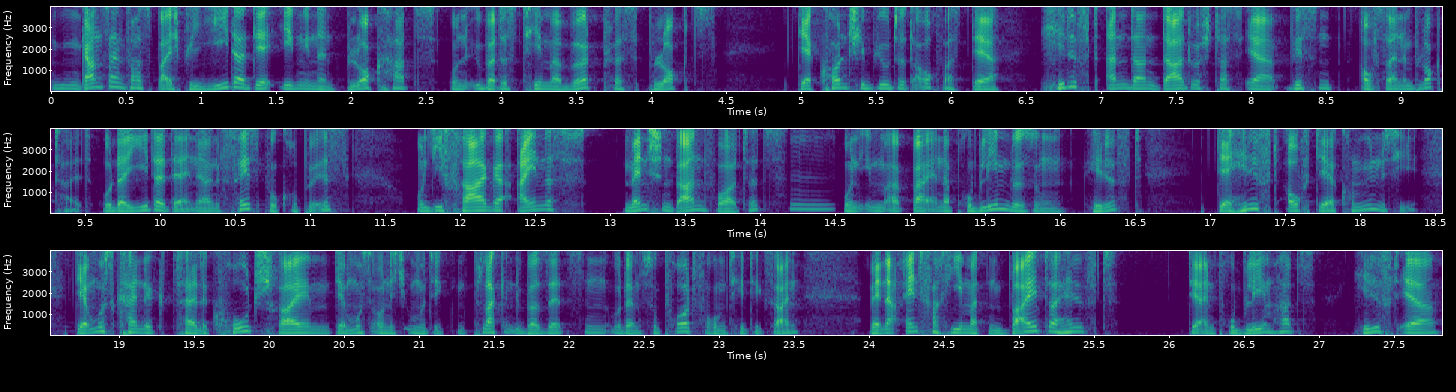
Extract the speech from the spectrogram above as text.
Ein ganz einfaches Beispiel, jeder, der irgendeinen Blog hat und über das Thema WordPress bloggt, der contributet auch was, der hilft anderen dadurch, dass er Wissen auf seinem Blog teilt. Oder jeder, der in einer Facebook-Gruppe ist und die Frage eines Menschen beantwortet mhm. und ihm bei einer Problemlösung hilft, der hilft auch der Community. Der muss keine Zeile Code schreiben, der muss auch nicht unbedingt ein Plugin übersetzen oder im Supportforum tätig sein. Wenn er einfach jemandem weiterhilft, der ein Problem hat, hilft er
